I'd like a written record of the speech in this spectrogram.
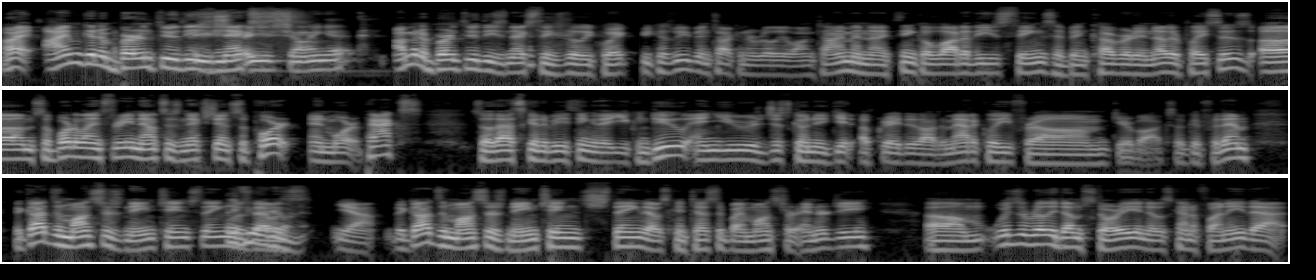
all right, I'm going to burn through are, you, these next. are you showing it? I'm going to burn through these next things really quick because we've been talking a really long time, and I think a lot of these things have been covered in other places. Um, so Borderlands 3 announces next gen support and more at PAX. So that's going to be a thing that you can do, and you're just going to get upgraded automatically from Gearbox. So good for them. The Gods and Monsters name change thing was that was yeah the Gods and Monsters name change thing that was contested by Monster Energy, um, was a really dumb story, and it was kind of funny that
